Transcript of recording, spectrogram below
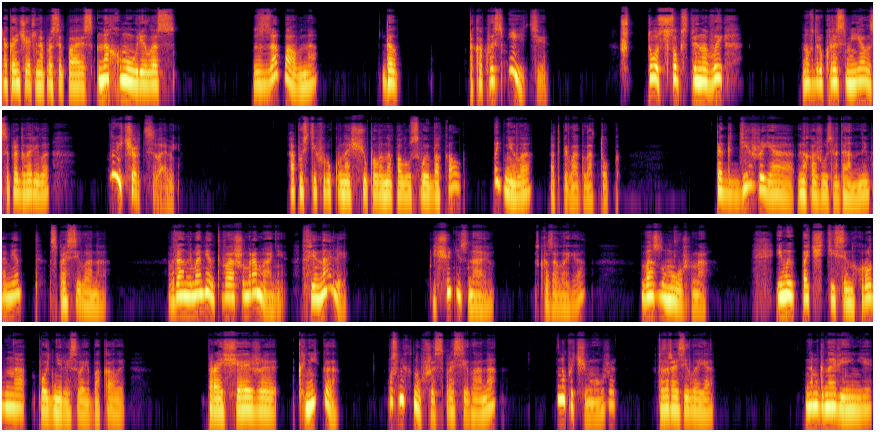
окончательно просыпаясь, нахмурилась. Забавно. Да, да как вы смеете? Что, собственно, вы... Но вдруг рассмеялась и проговорила. Ну и черт с вами. Опустив руку, нащупала на полу свой бокал, подняла, отпила глоток. — Так где же я нахожусь в данный момент? — спросила она. — В данный момент в вашем романе. В финале? — Еще не знаю, — сказала я. — Возможно. И мы почти синхронно подняли свои бокалы. — Прощай же, книга? — усмехнувшись, спросила она. — Ну, почему же? — возразила я. На мгновение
